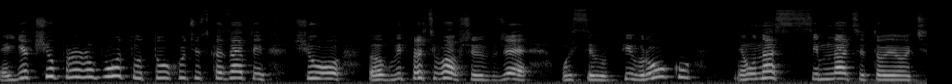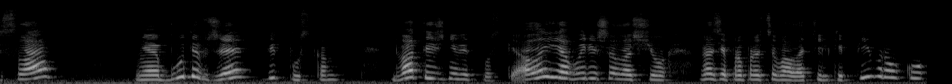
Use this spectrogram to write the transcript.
Е, Якщо про роботу, то хочу сказати, що е, відпрацювавши вже ось е, півроку, у нас 17 числа буде вже відпустка. Два тижні відпустки. Але я вирішила, що раз я пропрацювала тільки півроку,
